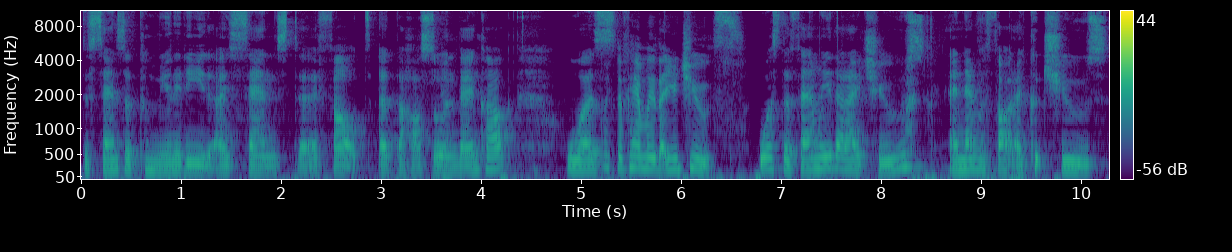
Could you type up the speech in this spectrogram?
the sense of community that I sensed, that I felt at the hostel in Bangkok was the family that you choose." was the family that I choose. I never thought I could choose.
